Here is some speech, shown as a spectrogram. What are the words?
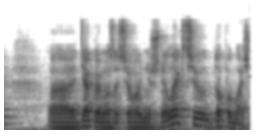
Е, Дякуємо за сьогоднішню лекцію. До побачення.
